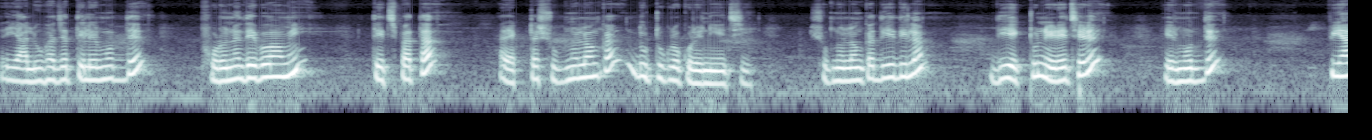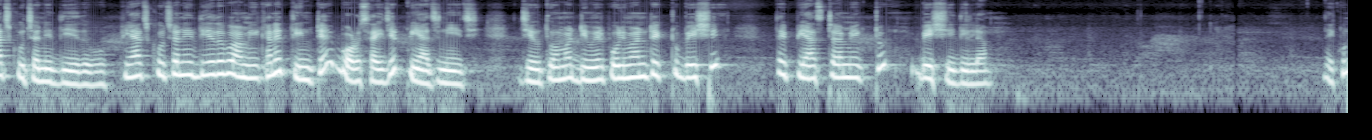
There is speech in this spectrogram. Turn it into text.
এই আলু ভাজার তেলের মধ্যে ফোড়নে দেব আমি তেজপাতা আর একটা শুকনো লঙ্কা, দু টুকরো করে নিয়েছি। শুকনো লঙ্কা দিয়ে দিলাম, দিয়ে একটু নেড়ে ছেড়ে এর মধ্যে পেঁয়াজ কুচানি দিয়ে দেবো। পেঁয়াজ কুচানি দিয়ে দেবো, আমি এখানে তিনটে বড় সাইজের পেঁয়াজ নিয়েছি। যেহেতু আমার ডিমের পরিমাণটা একটু বেশি, তাই পেঁয়াজটা আমি একটু বেশি দিলাম। দেখুন,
